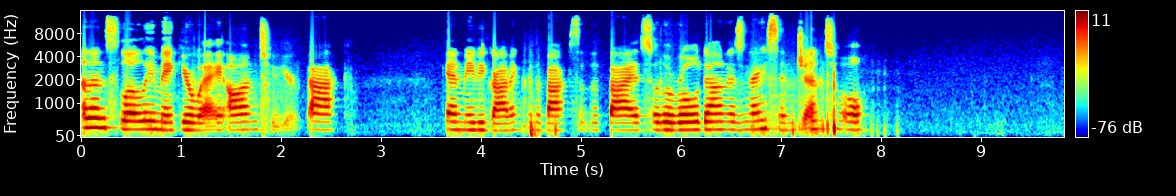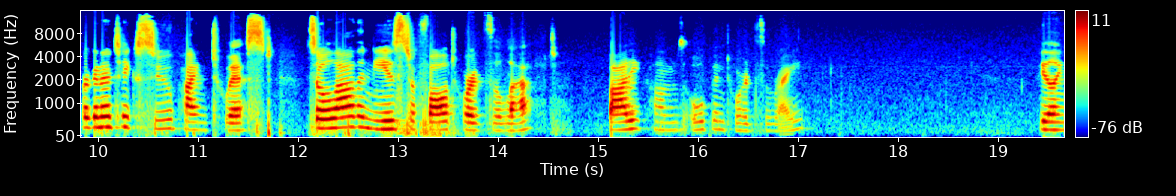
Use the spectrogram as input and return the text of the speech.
And then slowly make your way onto your back. Again, maybe grabbing for the backs of the thighs so the roll down is nice and gentle. We're going to take supine twist. So allow the knees to fall towards the left. Body comes open towards the right. Feeling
